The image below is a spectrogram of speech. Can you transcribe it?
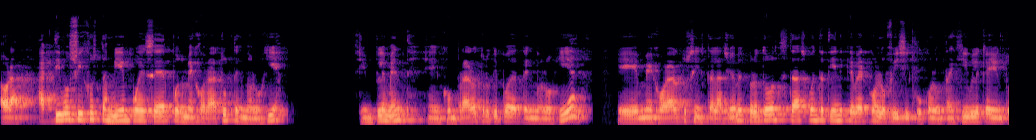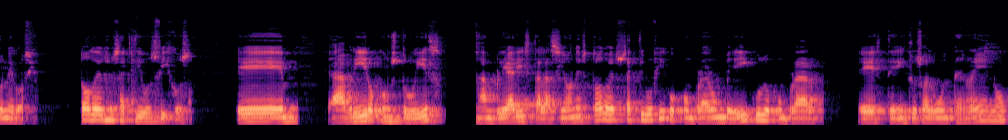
Ahora, activos fijos también puede ser pues mejorar tu tecnología. Simplemente en comprar otro tipo de tecnología, eh, mejorar tus instalaciones, pero todo te das cuenta tiene que ver con lo físico, con lo tangible que hay en tu negocio. Todo eso es activos fijos. Eh, abrir o construir, ampliar instalaciones, todo eso es activo fijo. Comprar un vehículo, comprar este, incluso algún terreno,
